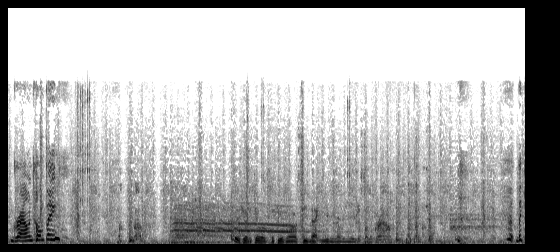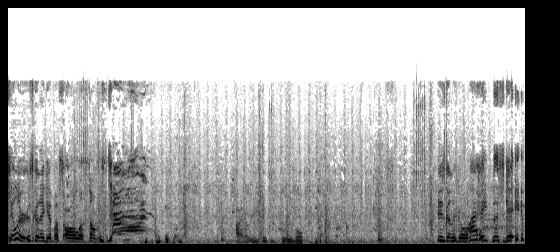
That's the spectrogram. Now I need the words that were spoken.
ground humping. Pretty sure the killer was confused when I was feedbacking you whenever you were just on the ground. The killer is gonna give us all a thumbs down. I don't need his approval. He's gonna go, I hate this game.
